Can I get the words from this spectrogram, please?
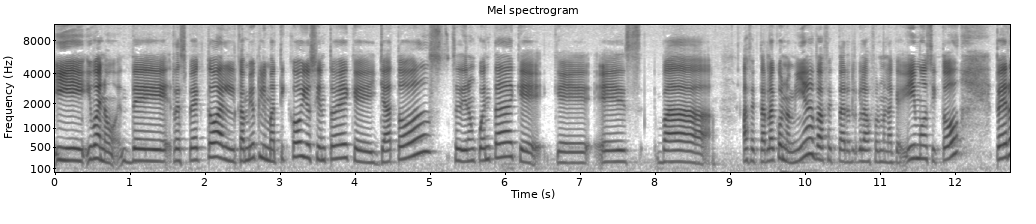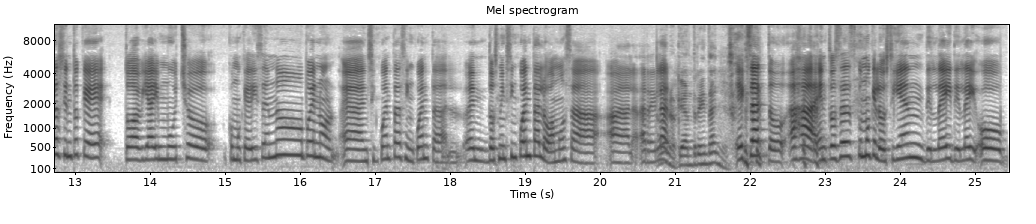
Y, y, bueno, de respecto al cambio climático, yo siento que ya todos se dieron cuenta que, que es, va afectar la economía, va a afectar la forma en la que vivimos y todo, pero siento que todavía hay mucho, como que dicen, no, bueno, eh, en 50-50, en 2050 lo vamos a, a arreglar. Bueno, quedan 30 años. Exacto, ajá, entonces como que lo siguen delay, delay, o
